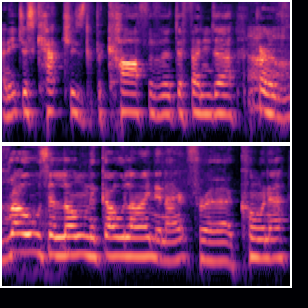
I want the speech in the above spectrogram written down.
and it just catches the calf of the defender, kind Oh. of rolls along the goal line and out for a corner.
